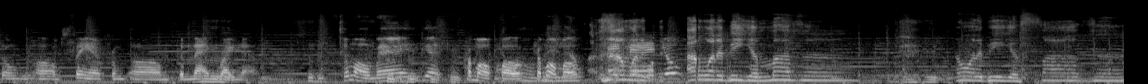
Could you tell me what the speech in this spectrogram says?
some um saying from um the Mack Mm. right now? Come on, man. You got, Come on, Mo. Come on, Mo. I Man, want to. yo, I want to be your mother. I want to be your father.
